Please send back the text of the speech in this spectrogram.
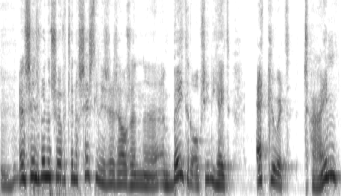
Mhm. En sinds Windows Server 2016 is er zelfs een, eh, een betere optie. Die heet Accurate Time.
